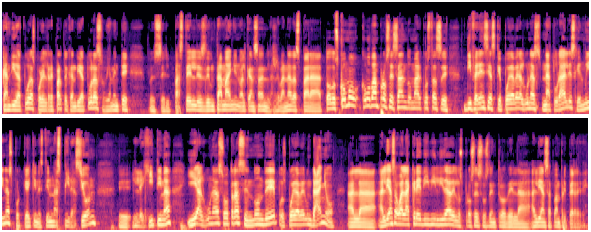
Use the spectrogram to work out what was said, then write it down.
candidaturas, por el reparto de candidaturas. Obviamente, pues el pastel es de un tamaño y no alcanzan las rebanadas para todos. ¿Cómo, cómo van procesando, Marco, estas eh, diferencias que puede haber? Algunas naturales, genuinas, porque hay quienes tienen una aspiración eh, legítima y algunas otras en donde pues puede haber un daño a la alianza o a la credibilidad de los procesos dentro de la alianza PAN-PRI-PRD.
